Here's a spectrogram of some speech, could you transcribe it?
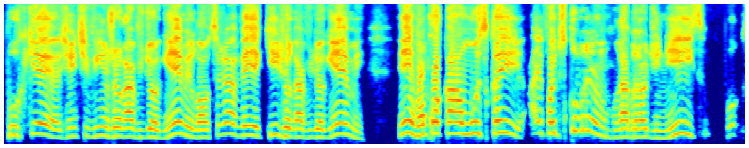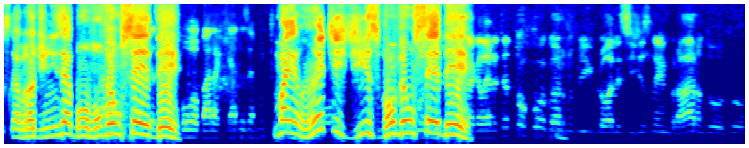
Porque a gente vinha jogar videogame, igual você já veio aqui jogar videogame. Ei, vamos colocar uma música aí. Aí foi descobrindo. O Gabriel Diniz. Pô, esse Gabriel Diniz é bom, vamos ver um é CD. boa, é Mas antes disso, vamos ver um CD. A galera até tocou agora no Big Brother, esses dias lembraram do, do-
